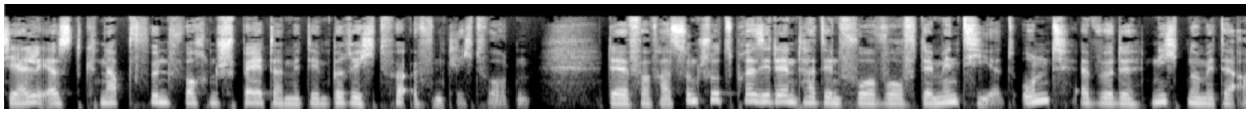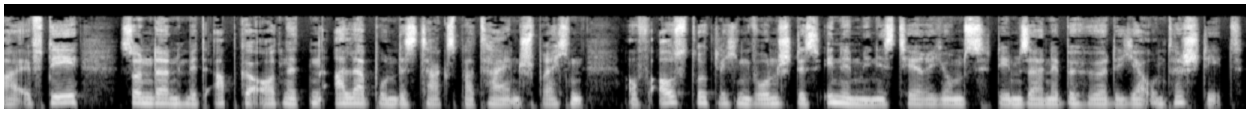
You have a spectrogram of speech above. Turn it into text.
offiziell erst knapp fünf Wochen später mit dem Bericht veröffentlicht wurden. Der Verfassungsschutzpräsident hat den Vorwurf dementiert und er würde nicht nur mit der AfD, sondern mit Abgeordneten aller Bundestagsparteien sprechen, auf ausdrücklichen Wunsch des Innenministeriums, dem seine Behörde ja untersteht.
